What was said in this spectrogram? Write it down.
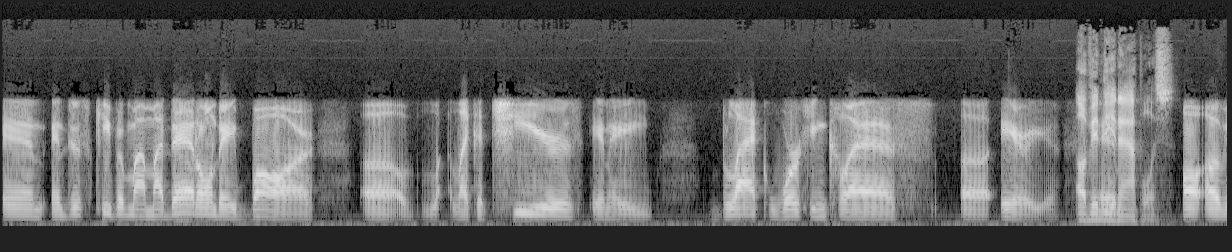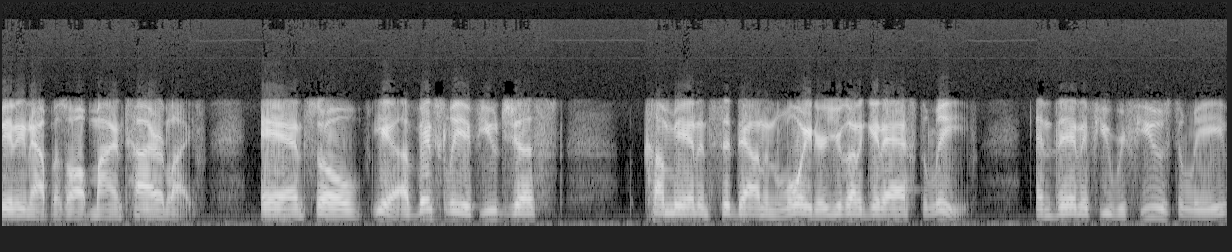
and and just keep in mind, my dad owned a bar, uh, like a Cheers in a black working class uh, area of Indianapolis. And, uh, of Indianapolis, all my entire life, and so yeah, eventually, if you just come in and sit down and loiter, you're going to get asked to leave and then if you refuse to leave,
